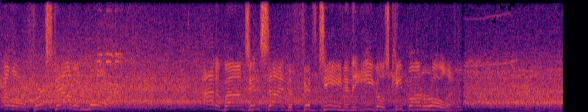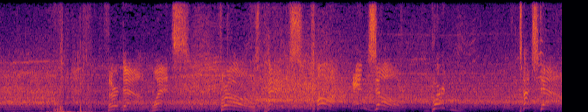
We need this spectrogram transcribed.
Agholor. First down and more of bounds inside the 15, and the Eagles keep on rolling. Third down, Wentz throws, pass, caught, end zone. Burton, touchdown.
